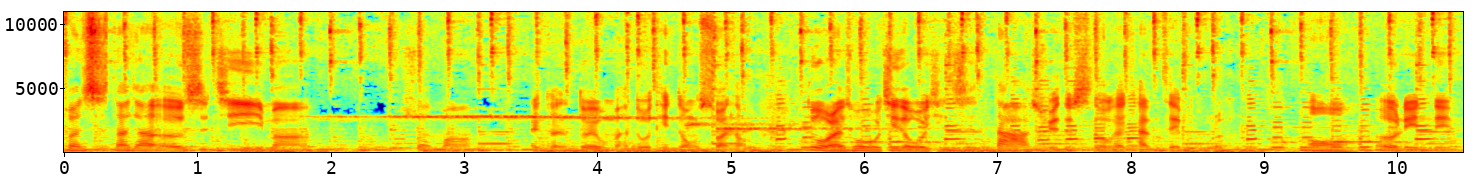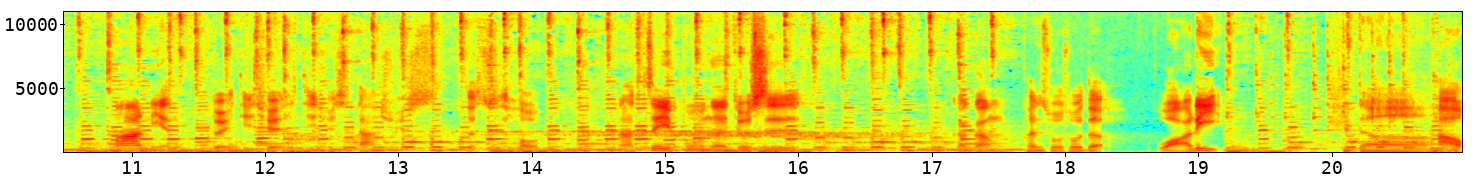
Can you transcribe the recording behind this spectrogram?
算是大家儿时记忆吗？算吗？哎，可能对我们很多听众算哦。对我来说，我记得我已经是大学的时候在看这部了。哦，二零零八年，对，的确，的确是大学时的时候。那这一部呢，就是刚刚喷所说的瓦力。是的。好，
